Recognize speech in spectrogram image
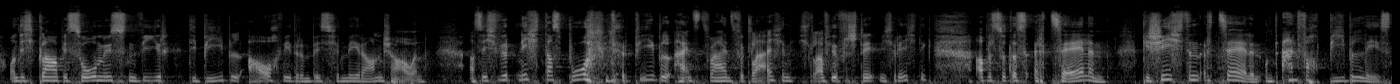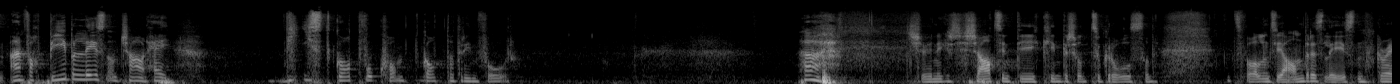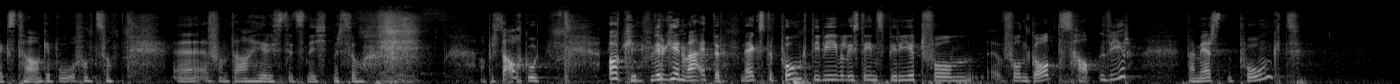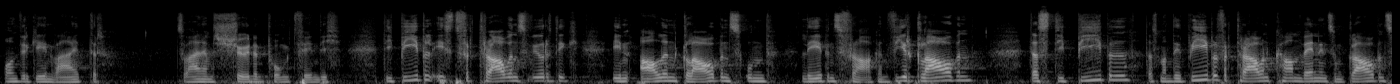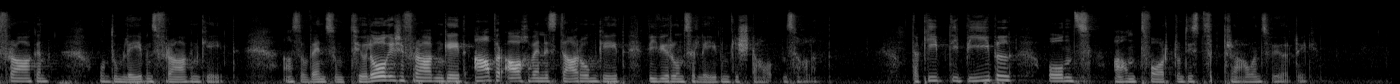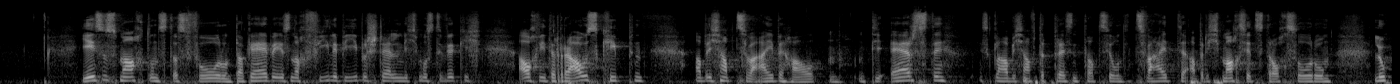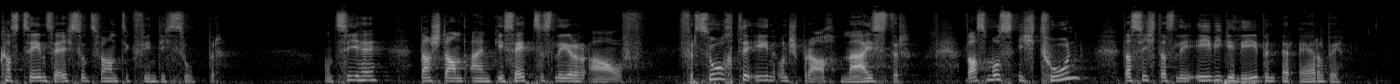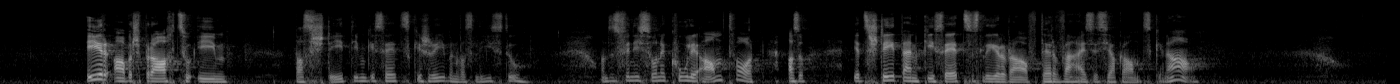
Und ich glaube, so müssen wir die Bibel auch wieder ein bisschen mehr anschauen. Also ich würde nicht das Buch mit der Bibel eins zu eins vergleichen. Ich glaube, ihr versteht mich richtig. Aber so das Erzählen, Geschichten erzählen und einfach Bibel lesen. Einfach Bibel lesen und schauen, hey, wie ist Gott? Wo kommt Gott da drin vor? Ah, schön, schade sind die Kinder schon zu groß. Jetzt wollen sie anderes lesen, Gregs Tagebuch und so. Äh, von daher ist es jetzt nicht mehr so. Aber ist auch gut. Okay, wir gehen weiter. Nächster Punkt, die Bibel ist inspiriert von, von Gott, das hatten wir beim ersten Punkt. Und wir gehen weiter zu einem schönen Punkt, finde ich. Die Bibel ist vertrauenswürdig in allen Glaubens- und Lebensfragen. Wir glauben, dass die Bibel, dass man der Bibel vertrauen kann, wenn es um Glaubensfragen und um Lebensfragen geht. Also wenn es um theologische Fragen geht, aber auch wenn es darum geht, wie wir unser Leben gestalten sollen. Da gibt die Bibel uns Antwort und ist vertrauenswürdig. Jesus macht uns das vor und da gäbe es noch viele Bibelstellen. Ich musste wirklich auch wieder rauskippen, aber ich habe zwei behalten. Und die erste ist, glaube ich, auf der Präsentation die zweite, aber ich mache es jetzt doch so rum. Lukas 10, 26 finde ich super. Und siehe, da stand ein Gesetzeslehrer auf, versuchte ihn und sprach, Meister, was muss ich tun, dass ich das ewige Leben ererbe? Er aber sprach zu ihm, was steht im Gesetz geschrieben, was liest du? Und das finde ich so eine coole Antwort. Also Jetzt steht ein Gesetzeslehrer auf, der weiß es ja ganz genau.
